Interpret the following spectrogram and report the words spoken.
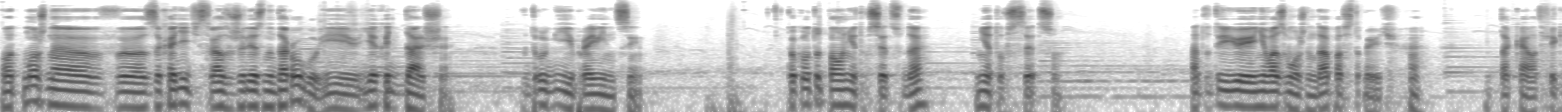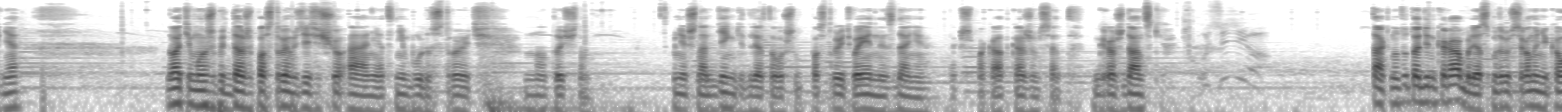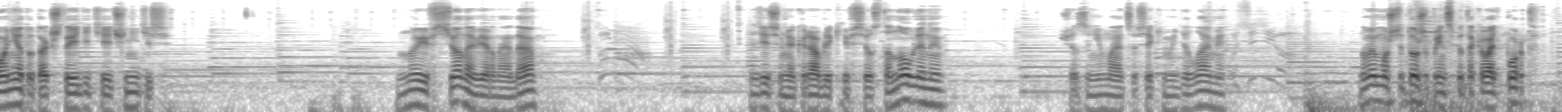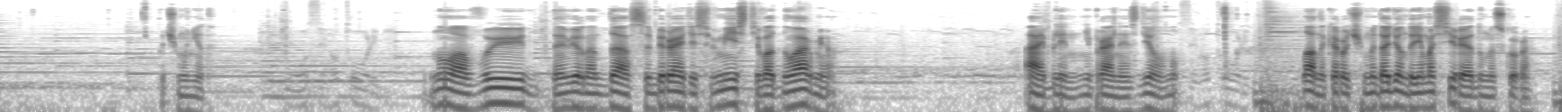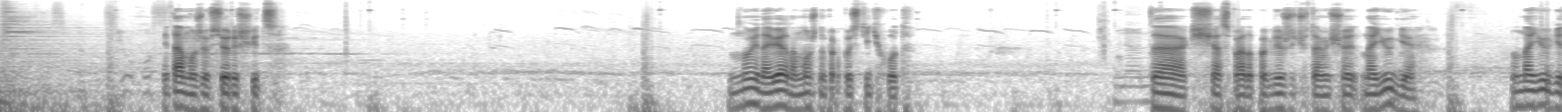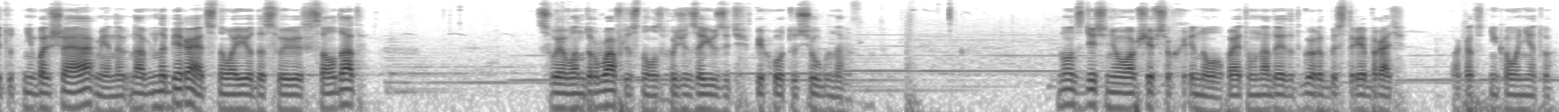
Вот можно в... заходить сразу в железную дорогу и ехать дальше в другие провинции. Только вот тут, по-моему, нету в Сетсу, да? Нету в Сетсу. А тут ее и невозможно, да, построить. Ха. Такая вот фигня. Давайте, может быть, даже построим здесь еще... А, нет, не буду строить. Ну, точно. Мне же надо деньги для того, чтобы построить военные здания. Так что пока откажемся от гражданских. Так, ну тут один корабль, я смотрю, все равно никого нету, так что идите, чинитесь. Ну и все, наверное, да? Здесь у меня кораблики все установлены. Сейчас занимаются всякими делами. Но вы можете тоже, в принципе, атаковать порт. Почему нет? Ну, а вы, наверное, да, собираетесь вместе в одну армию. Ай, блин, неправильно я сделал. Ну, ладно, короче, мы дойдем до Ямасира, я думаю, скоро. И там уже все решится. Ну и, наверное, можно пропустить ход. Так, сейчас, правда, погляжу, что там еще на юге. Ну, на юге тут небольшая армия. Набирает снова ее до своих солдат. Свой Вандервафлю снова хочет заюзать пехоту Сёгуна. Ну, вот здесь у него вообще все хреново, поэтому надо этот город быстрее брать. Пока тут никого нету.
